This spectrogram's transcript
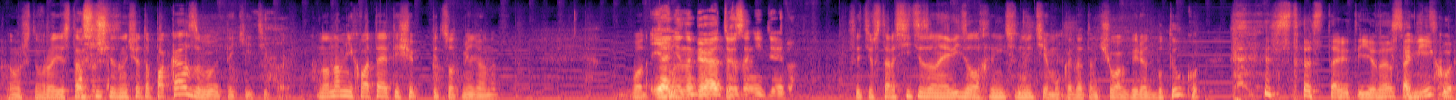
Потому что вроде Star Ну, слушай- Citizen что-то показывают такие, типа. Но нам не хватает еще 500 миллионов. Вот. И они набирают их за неделю. Кстати, в Star Citizen я видел охренительную тему, когда там чувак берет бутылку, ставит ее на скамейку,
